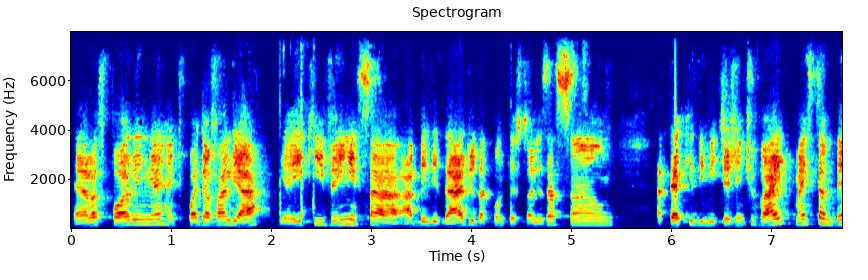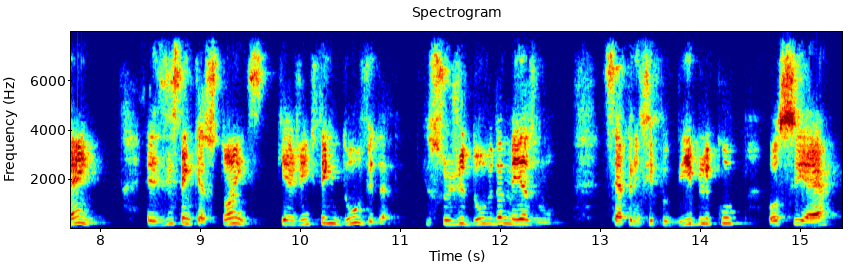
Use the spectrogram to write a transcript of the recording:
elas podem, né? A gente pode avaliar, e aí que vem essa habilidade da contextualização, até que limite a gente vai, mas também existem questões que a gente tem dúvida, que surge dúvida mesmo, se é princípio bíblico ou se é,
